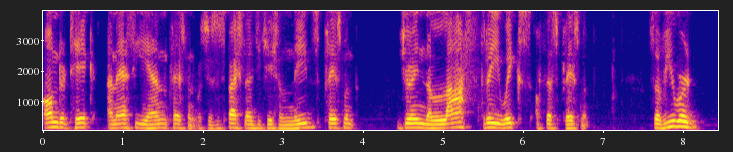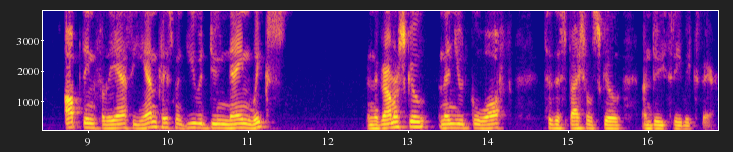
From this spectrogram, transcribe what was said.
undertake an SEN placement, which is a special educational needs placement, during the last three weeks of this placement. So if you were opting for the SEN placement, you would do nine weeks in the grammar school, and then you'd go off to the special school and do three weeks there.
